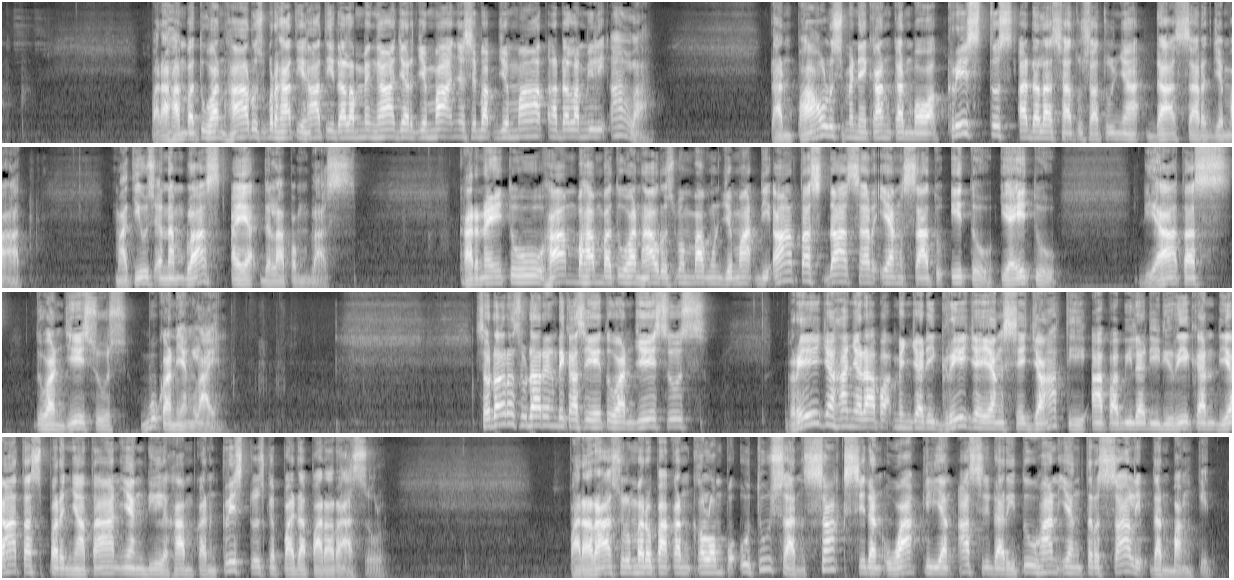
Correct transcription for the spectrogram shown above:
Para hamba Tuhan harus berhati-hati dalam mengajar jemaatnya sebab jemaat adalah milik Allah. Dan Paulus menekankan bahwa Kristus adalah satu-satunya dasar jemaat. Matius 16 ayat 18. Karena itu hamba-hamba Tuhan harus membangun jemaat di atas dasar yang satu itu, yaitu di atas Tuhan Yesus, bukan yang lain. Saudara-saudara yang dikasihi Tuhan Yesus, gereja hanya dapat menjadi gereja yang sejati apabila didirikan di atas pernyataan yang dilhamkan Kristus kepada para rasul. Para rasul merupakan kelompok utusan, saksi, dan wakil yang asli dari Tuhan yang tersalib dan bangkit.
